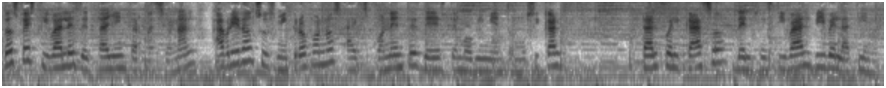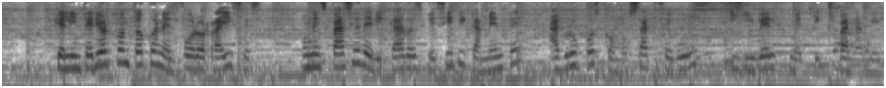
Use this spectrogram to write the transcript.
dos festivales de talla internacional abrieron sus micrófonos a exponentes de este movimiento musical. Tal fue el caso del Festival Vive Latino, que el interior contó con el Foro Raíces, un espacio dedicado específicamente a grupos como Sac y Gibel Metik Banamil,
